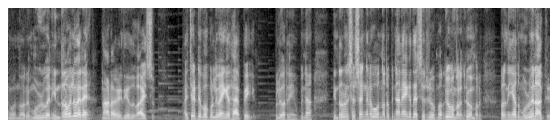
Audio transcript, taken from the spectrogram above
എന്ന് പറയും. മുഴുവൻ ഇന്റർവൽ വരെ നാടകം എഴുതിയത് വായിച്ചു. വായിച്ചു കിട്ടിയപ്പോൾ പുള്ളി ഭയങ്കര ഹാപ്പി ആയി. പുള്ളി പറഞ്ഞു പിന്നെ ഇന്റർവ്യൂവിന് ശേഷം എങ്ങനെ പോകുന്ന? പറഞ്ഞപ്പോൾ ഞാൻ ഏകദേശം ഒരു രൂപം പറഞ്ഞു. രൂപം പറഞ്ഞു. രൂപം പറഞ്ഞു. അപ്പം നീ അത് മുഴുവനാക്ക്.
